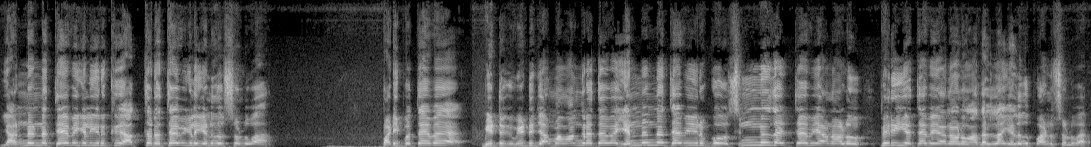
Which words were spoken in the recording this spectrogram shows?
என்னென்ன தேவைகள் இருக்கு அத்தனை தேவைகளை எழுத சொல்லுவார். படிப்பு தேவை வீட்டுக்கு வீட்டு ஜாமான் வாங்குற தேவை என்னென்ன தேவை இருக்கோ சின்னத தேவையானாலும் பெரிய தேவையானாலும் அதெல்லாம் எழுதுப்பான்னு சொல்லுவார்.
